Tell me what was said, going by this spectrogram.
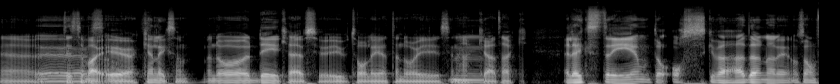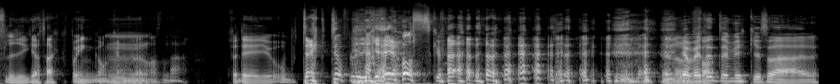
Eh, tills det bara Mm. sant. ökar liksom. Men då, det krävs ju uthållighet ändå i sin Mm. hackerattack. Eller extremt och åskväder när det är någon sån flygattack på ingång kanske. Eller något sånt där. För det är ju otäckt att flyga i åskväder. Jag vet inte hur mycket så här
